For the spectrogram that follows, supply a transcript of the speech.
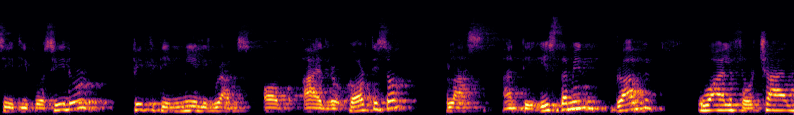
CT procedure, 50 milligrams of hydrocortisone plus antihistamine drug, while for child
